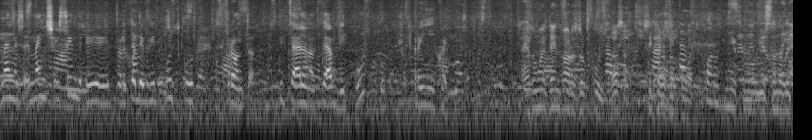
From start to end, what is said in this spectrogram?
в мене ж менший син е, переходив в відпустку з фронту. Спеціально взяв відпустку, щоб приїхати. Та я думаю, день-два роздрукують, да, Саш? Скільки роздрукувати? Пару днів, ну, і встановити.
